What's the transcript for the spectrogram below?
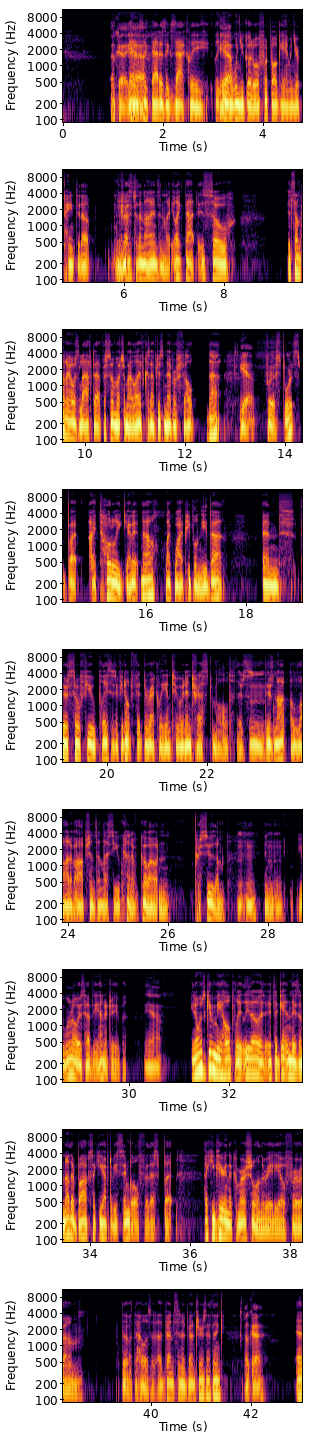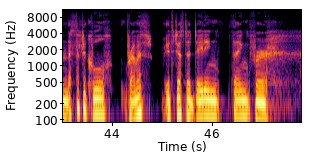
okay, And it's like that is exactly like, Yeah. Mm-hmm. know when you go to a football game and you're painted up, dressed to the nines, and like like that is so. It's something I always laughed at for so much of my life because I've just never felt that yeah, for sports, but I totally get it now, like why people need that. And there's so few places if you don't fit directly into an interest mold. There's Mm. there's not a lot of options unless you kind of go out and pursue them. mm-hmm. And you won't always have the energy, but yeah, you know what's given me hope lately though? Is it's again there's another box like you have to be single for this, but I keep hearing the commercial on the radio for um the what the hell is it? Events and Adventures, I think. okay, And that's such a cool premise. It's just a dating thing for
